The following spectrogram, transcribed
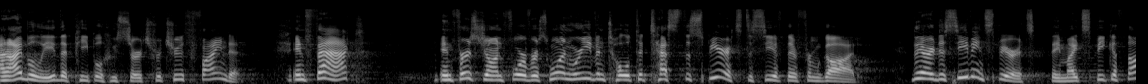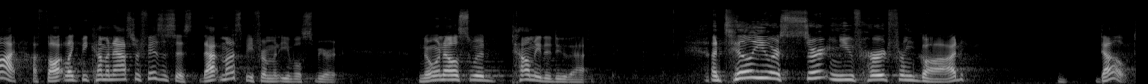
And I believe that people who search for truth find it. In fact, in 1 John 4, verse 1, we're even told to test the spirits to see if they're from God. They are deceiving spirits. They might speak a thought, a thought like become an astrophysicist. That must be from an evil spirit. No one else would tell me to do that. Until you are certain you've heard from God, doubt.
